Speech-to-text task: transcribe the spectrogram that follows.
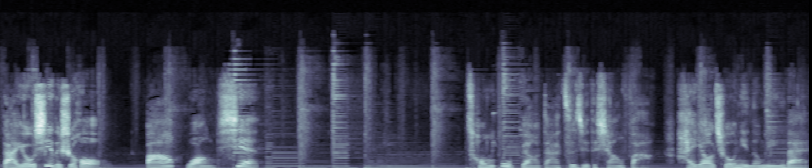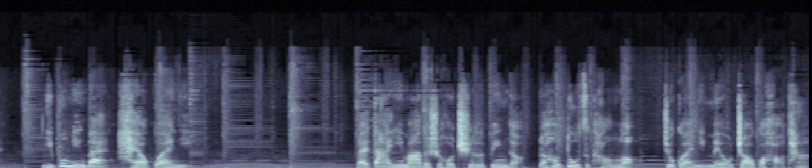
打游戏的时候拔网线，从不表达自己的想法，还要求你能明白，你不明白还要怪你。来大姨妈的时候吃了冰的，然后肚子疼了，就怪你没有照顾好她。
